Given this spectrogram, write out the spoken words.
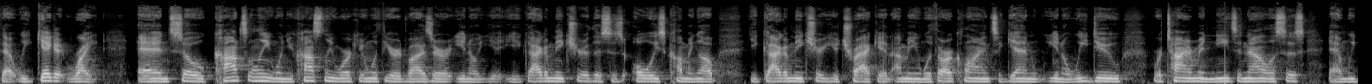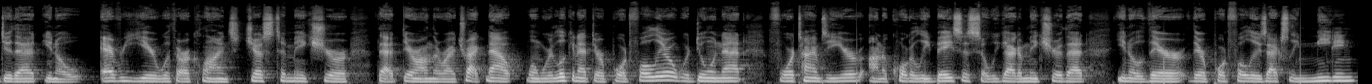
that we get it right. And so constantly, when you're constantly working with your advisor, you know, you, you got to make sure this is always coming up. You got to make sure you track it. I mean, with our clients, again, you know, we do retirement needs analysis and we do that, you know, every year with our clients just to make sure that they're on the right track. Now, when we're looking at their portfolio, we're doing that four times a year on a quarterly basis. So we got to make sure that, you know, their, their portfolio is actually meeting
